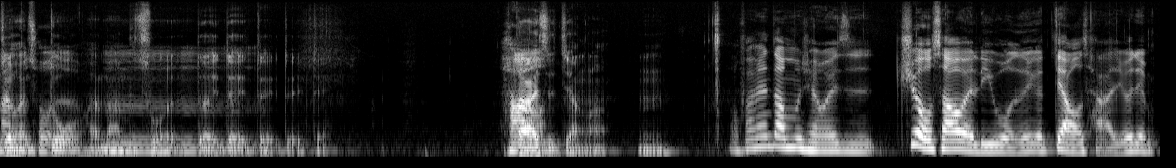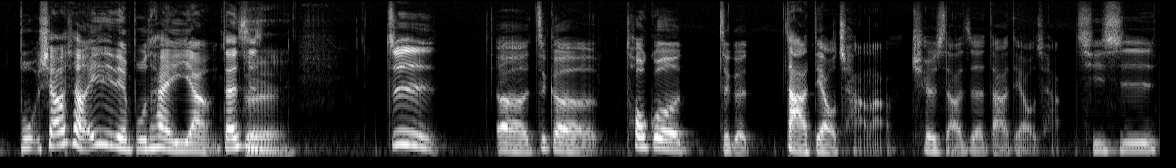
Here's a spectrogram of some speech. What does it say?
就很多，还蛮不错的，嗯、对对对对对，好。大概是这样了，嗯，我发现到目前为止，就稍微离我的那个调查有点不小小一点点不太一样，但是对。就是呃，这个透过这个大调查啦，确实啊，这个大调查其实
